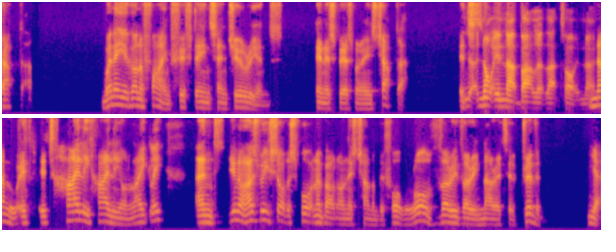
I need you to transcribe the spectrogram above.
chapter. When are you going to find 15 Centurions in a Space Marines chapter? It's N- Not in that battle at that time, no. no, it's it's highly, highly unlikely. And you know, as we've sort of spoken about on this channel before, we're all very, very narrative driven. Yeah.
